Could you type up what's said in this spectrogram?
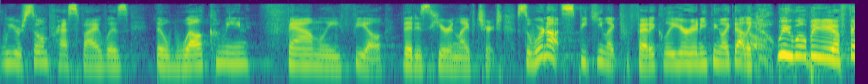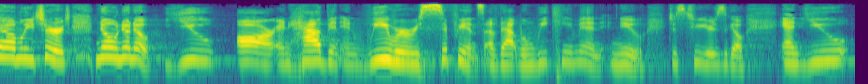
we were so impressed by was the welcoming family feel that is here in Life Church. So we're not speaking like prophetically or anything like that, like, we will be a family church. No, no, no. You are and have been, and we were recipients of that when we came in new just two years ago. And you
